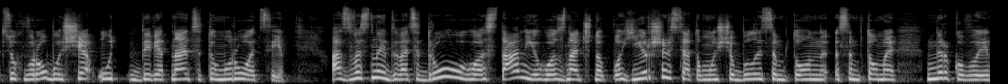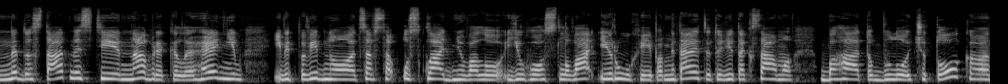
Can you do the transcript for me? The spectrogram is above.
цю хворобу ще у 19-му році. А з весни 22-го стан його значно погіршився, тому що були симптоми, симптоми ниркової недостатності, набряки легенів, і відповідно це все ускладнювало його слова і рухи. І пам'ятаєте, тоді так само багато було чуток е,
